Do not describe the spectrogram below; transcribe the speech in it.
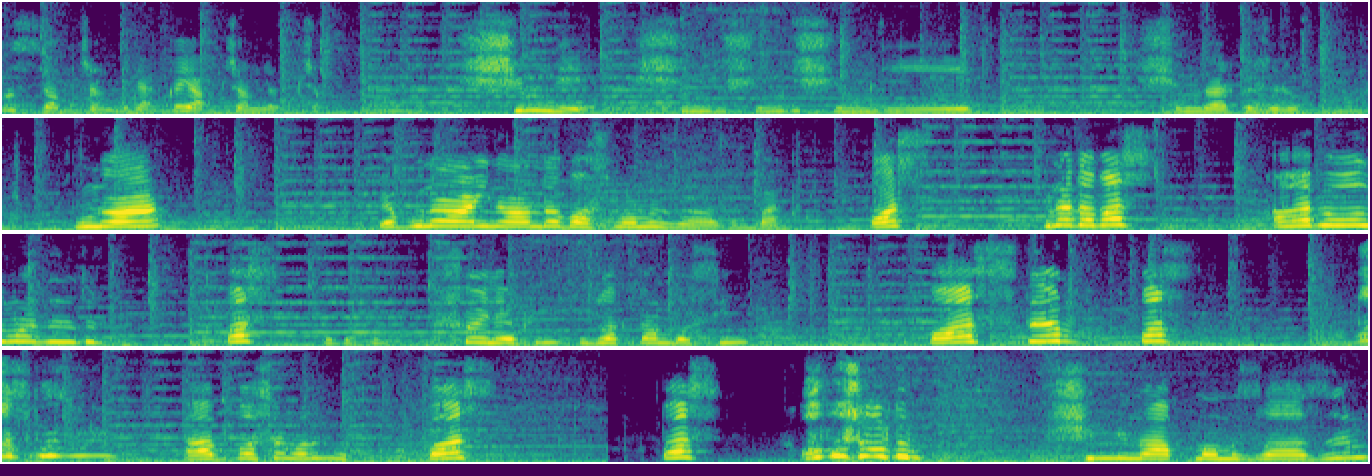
nasıl yapacağım? Bir dakika yapacağım yapacağım. Şimdi, şimdi, şimdi, şimdi. Şimdi arkadaşlar buna ve buna aynı anda basmamız lazım bak. Bas. Buna da bas. Abi olmadı dur. Bas. Dur bakayım. Şöyle yapayım. Uzaktan basayım. Bastım. Bas. Bas bas. Abi basamadım? Bas. Bas. Aa başardım. Şimdi ne yapmamız lazım?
